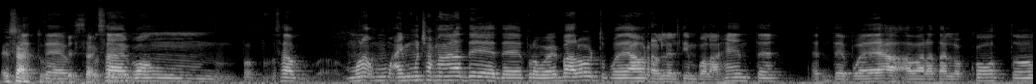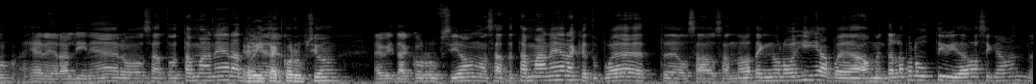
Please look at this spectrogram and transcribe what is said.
Exacto. este, o sea, Exactamente. con, o sea, una- hay muchas maneras de, de proveer valor, tú puedes ahorrarle el tiempo a la gente, este, puedes abaratar los costos, generar dinero, o sea, todas estas maneras de... Evitar corrupción. evitar corrupción, o sea, de estas maneras que tú puedes, este, o sea, usando la tecnología, pues aumentar la productividad básicamente.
